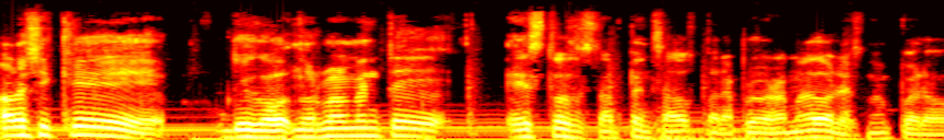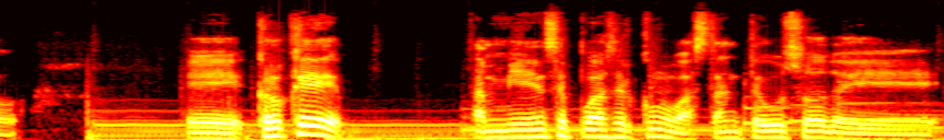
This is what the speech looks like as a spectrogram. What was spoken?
ahora sí que, digo, normalmente estos están pensados para programadores, ¿no? Pero eh, creo que también se puede hacer como bastante uso de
